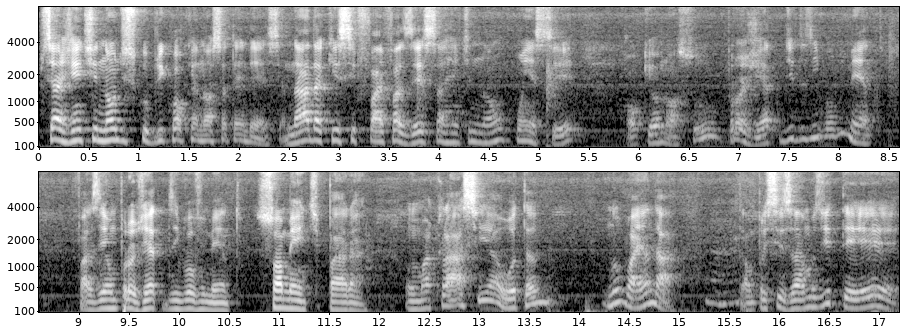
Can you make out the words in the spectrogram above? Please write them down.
se a gente não descobrir qual é a nossa tendência. Nada aqui se vai fazer se a gente não conhecer qual que é o nosso projeto de desenvolvimento. Fazer um projeto de desenvolvimento somente para uma classe e a outra não vai andar. Uhum. Então precisamos de ter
